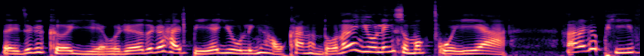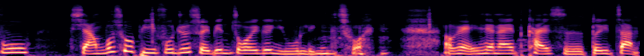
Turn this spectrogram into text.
哎，这个可以，我觉得这个还比幽灵好看很多。那个幽灵什么鬼呀？他那个皮肤想不出皮肤，就随便做一个幽灵出来。OK，现在开始对战。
